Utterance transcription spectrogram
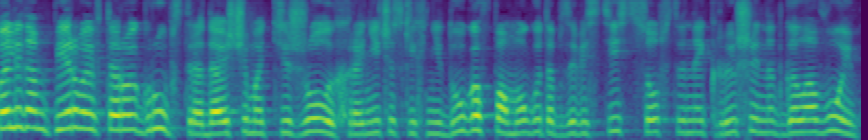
Инвалидам первой и второй групп, страдающим от тяжелых хронических недугов, помогут обзавестись собственной крышей над головой.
